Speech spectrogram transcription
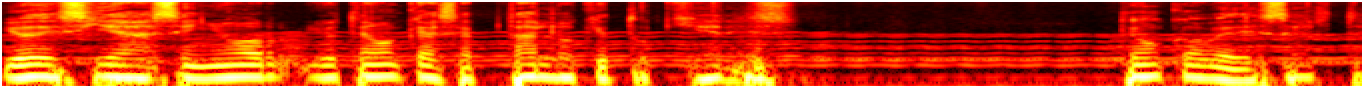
Yo decía, Señor, yo tengo que aceptar lo que tú quieres. Tengo que obedecerte.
